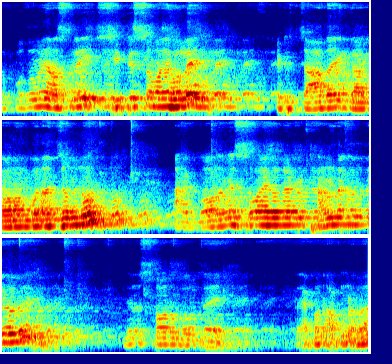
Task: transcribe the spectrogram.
তো প্রথমে আসলেই শীতের সময় হলে একটু চা দেয় গা গরম করার জন্য। আর গরমের সময় হলে একটু ঠান্ডা করতে হবে, যেন শরবত দেয়। এখন আপনারা,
